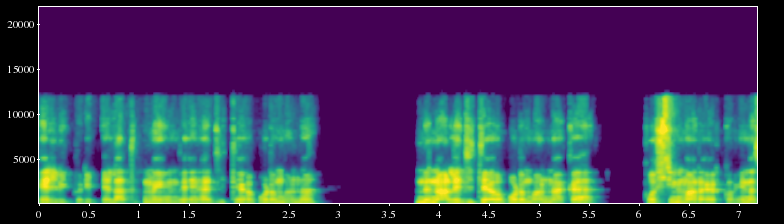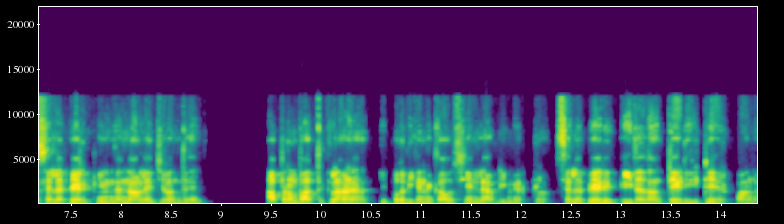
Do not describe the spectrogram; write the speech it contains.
கேள்விக்குறி. எல்லாத்துக்குமே இந்த எனர்ஜி தேவைப்படுமான்னா, இந்த நாலேஜ் தேவைப்படுமானாக்கா கொஸ்டின் மார்க்கா இருக்கும். ஏன்னா சில பேருக்கு இந்த நாலேட்ஜ் வந்து அப்புறம் பார்த்துக்கலாம். இப்போதைக்கு எனக்கு அவசியம் இல்லை அப்படின்னு இருக்கலாம். சில பேர் இதை தான் தேடிக்கிட்டே இருப்பாங்க.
